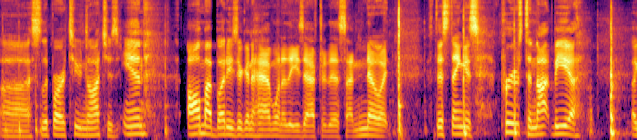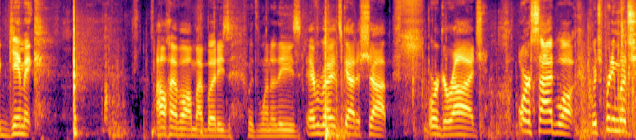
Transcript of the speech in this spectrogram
Uh, slip our two notches in. All my buddies are gonna have one of these after this. I know it. If this thing is proves to not be a, a gimmick, I'll have all my buddies with one of these. Everybody's got a shop or a garage or a sidewalk, which pretty much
